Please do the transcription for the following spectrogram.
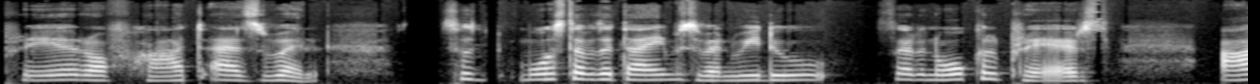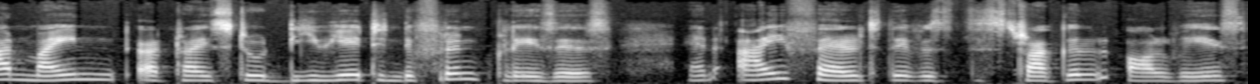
prayer of heart as well. So, most of the times when we do certain vocal prayers, our mind uh, tries to deviate in different places, and I felt there was the struggle always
